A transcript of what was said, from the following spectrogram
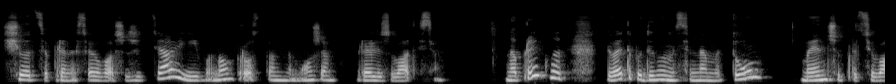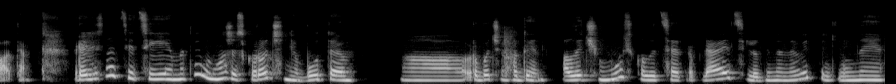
що це принесе у ваше життя, і воно просто не може реалізуватися. Наприклад, давайте подивимося на мету менше працювати. Реалізація цієї мети може скорочення бути робочих годин. Але чомусь, коли це трапляється, людина не відпод... не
